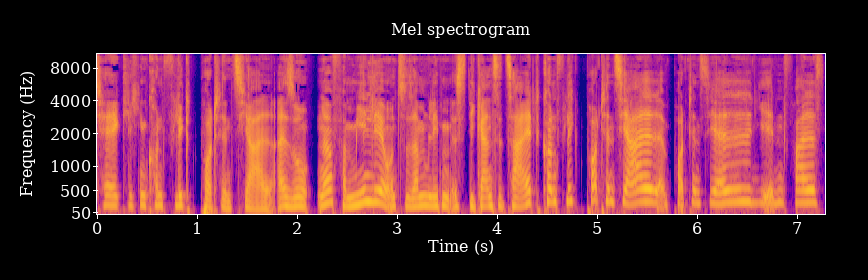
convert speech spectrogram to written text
täglichen Konfliktpotenzial. Also ne, Familie und Zusammenleben ist die ganze Zeit Konfliktpotenzial, potenziell jedenfalls,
